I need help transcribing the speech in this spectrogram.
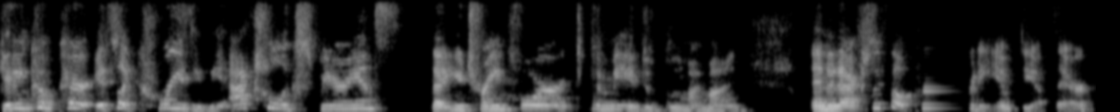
getting compared it's like crazy the actual experience that you train for to me it just blew my mind and it actually felt pretty empty up there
